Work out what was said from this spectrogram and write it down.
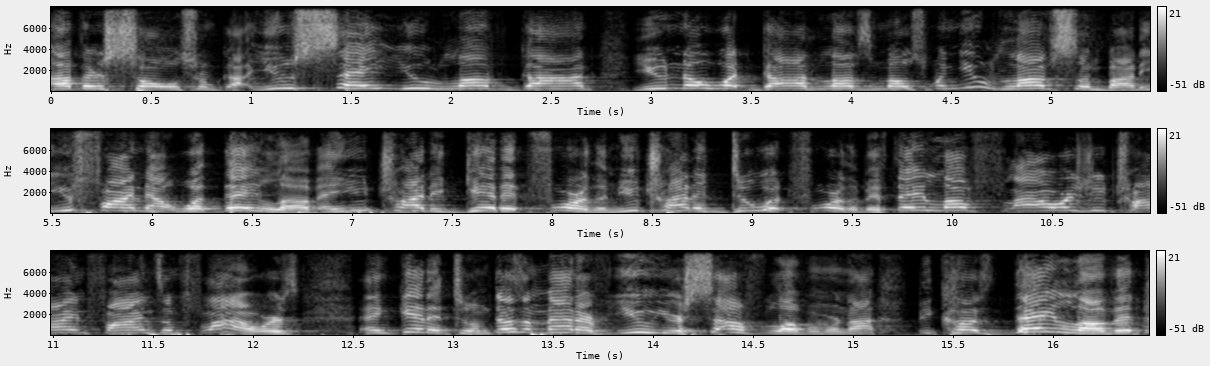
other souls from God. You say you love God, you know what God loves most. When you love somebody, you find out what they love and you try to get it for them. You try to do it for them. If they love flowers, you try and find some flowers and get it to them. Doesn't matter if you yourself love them or not, because they love it.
